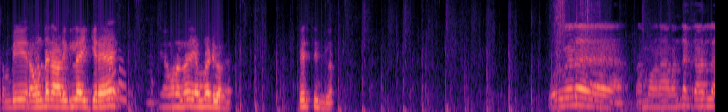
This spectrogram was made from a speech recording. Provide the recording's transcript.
தம்பி ரவுண்டா நாலு கிலோ வைக்கிறேன் எவனை தான் எம்னாடி வாங்க பேசிக்கலாம். ஒருவேளை நம்ம நான் வந்த கார்ல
